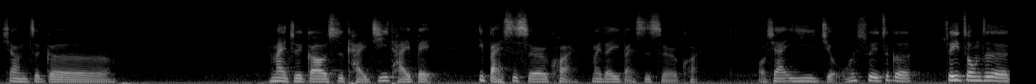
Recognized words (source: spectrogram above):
像这个卖最高的是凯基台北一百四十二块，卖在一百四十二块。哦，现在一一九，所以这个追踪这个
